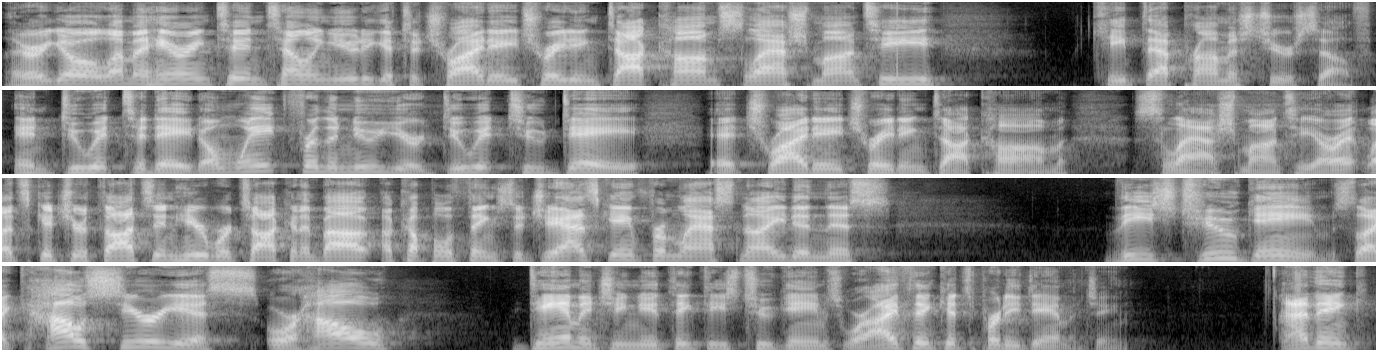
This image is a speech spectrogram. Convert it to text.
There you go. Alema Harrington telling you to get to trydaytrading.com slash Monty. Keep that promise to yourself and do it today. Don't wait for the new year. Do it today at trydaytrading.com slash Monty. All right, let's get your thoughts in here. We're talking about a couple of things. The Jazz game from last night and this these two games. Like how serious or how damaging do you think these two games were? I think it's pretty damaging. I think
